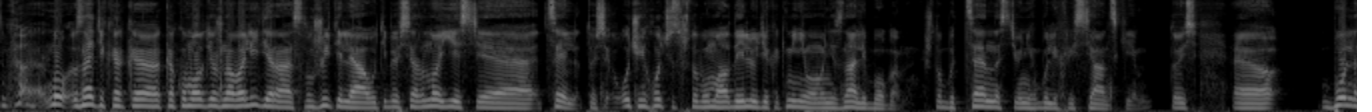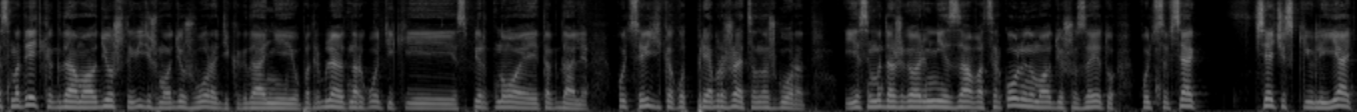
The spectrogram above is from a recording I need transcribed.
Да. Ну, знаете, как, э, как у молодежного лидера, служителя, у тебя все равно есть э, цель. То есть очень хочется, чтобы молодые люди, как минимум, они знали Бога, чтобы ценности у них были христианские. То есть э, больно смотреть, когда молодежь, ты видишь молодежь в городе, когда они употребляют наркотики, спиртное и так далее. Хочется видеть, как вот преображается наш город. И если мы даже говорим не за воцерковленную молодежь, а за эту, хочется вся, всячески влиять,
